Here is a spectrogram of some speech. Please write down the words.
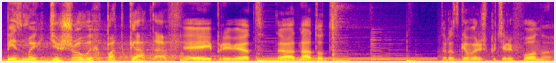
без моих дешевых подкатов. Эй, привет. Ты одна тут? Ты разговариваешь по телефону?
